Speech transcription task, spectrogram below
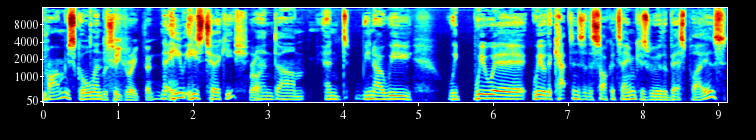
Primary school. And was he Greek then? no, he he's Turkish, Right. and um and you know we we we were we were the captains of the soccer team because we were the best players,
